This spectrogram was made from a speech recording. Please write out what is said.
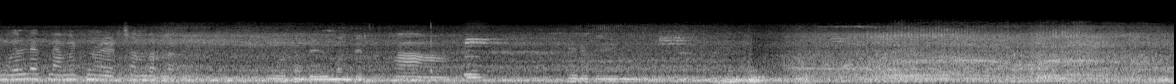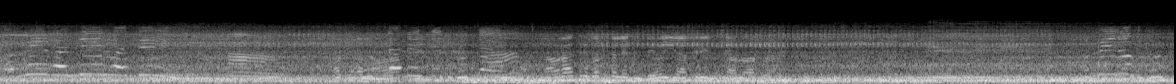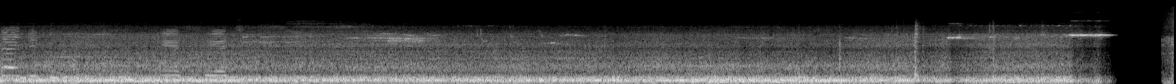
world climate Noida चंद्रला देवी मंदिर हाँ देवी ನವರಾತ್ರಿ ಬರ್ತಲ್ಲ ದೇವಿ ಜಾತ್ರೆ ಚಾಲು ಆಗ ಎಸ್ ಎಸ್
